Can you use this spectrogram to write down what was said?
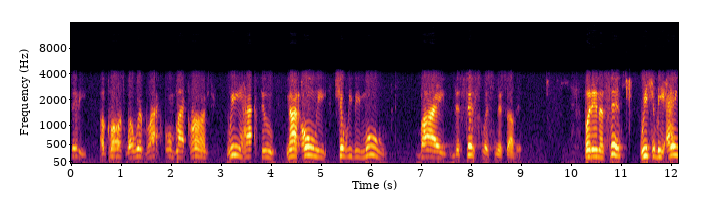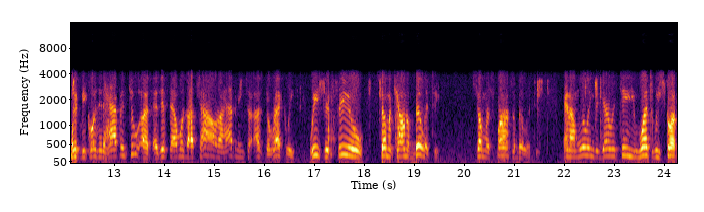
city across where we're black on black crimes, we have to not only should we be moved by the senselessness of it, but in a sense, we should be angered because it happened to us as if that was our child or happening to us directly. We should feel some accountability, some responsibility. And I'm willing to guarantee you, once we start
